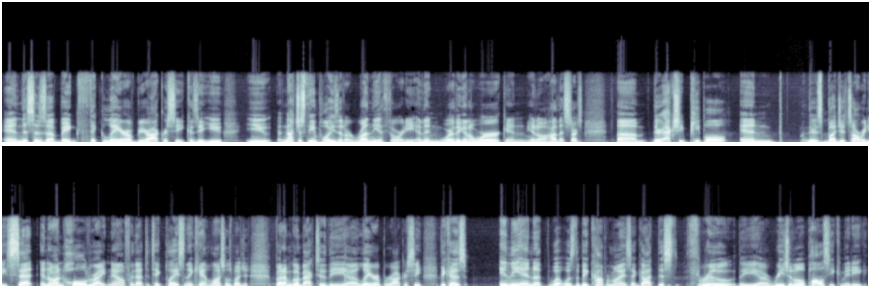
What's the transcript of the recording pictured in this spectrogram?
And this is a big, thick layer of bureaucracy because you, you, not just the employees that are run the authority and then where they're going to work and, you know, how that starts. Um, there are actually people and there's budgets already set and on hold right now for that to take place, and they can't launch those budgets. But I'm going back to the uh, layer of bureaucracy because in the end, uh, what was the big compromise that got this through the uh, regional policy committee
